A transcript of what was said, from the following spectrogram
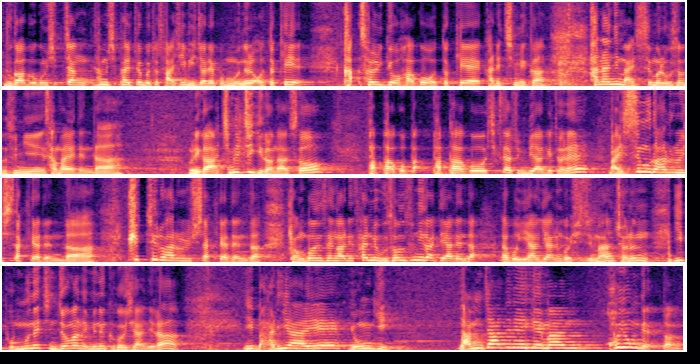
누가복음 10장 38절부터 42절의 본문을 어떻게 가, 설교하고 어떻게 가르칩니까? 하나님 말씀을 우선순위 삼아야 된다. 우리가 아침 일찍 일어나서 밥하고 밥하고 식사 준비하기 전에 말씀으로 하루를 시작해야 된다. 큐티로 하루를 시작해야 된다. 경건 생활이 삶의 우선순위가 돼야 된다라고 이야기하는 것이지만 저는 이 본문의 진정한 의미는 그것이 아니라 이 마리아의 용기 남자들에게만 허용됐던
